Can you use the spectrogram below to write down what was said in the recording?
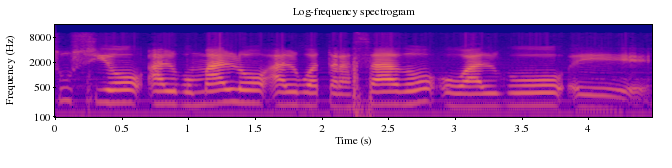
sucio, algo malo, algo atrasado o algo, eh,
